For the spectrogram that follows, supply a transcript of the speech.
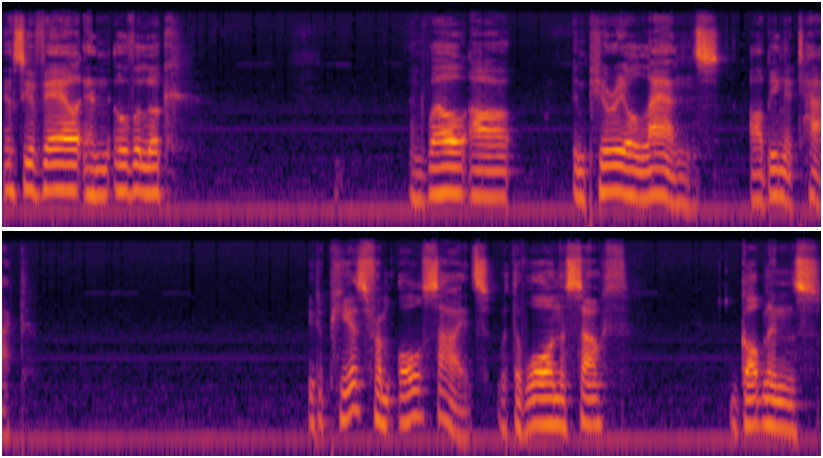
You'll see a veil and overlook and well, our imperial lands are being attacked. It appears from all sides, with the war in the south, goblins,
